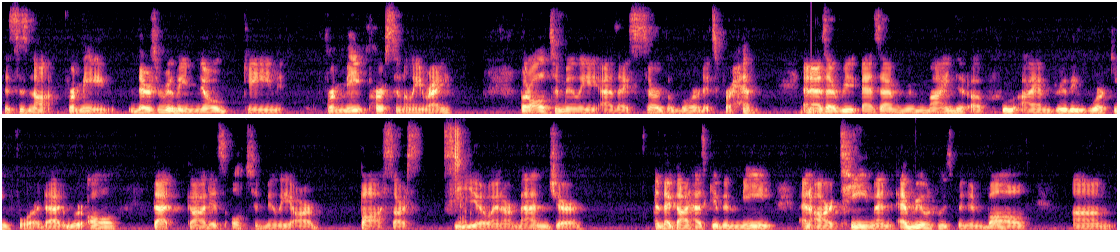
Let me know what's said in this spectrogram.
This is not for me. There's really no gain for me personally right? But ultimately as i serve the lord it's for him. And as I re- as I'm reminded of who I am really working for, that we're all that God is ultimately our boss, our CEO, and our manager, and that God has given me and our team and everyone who's been involved um,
